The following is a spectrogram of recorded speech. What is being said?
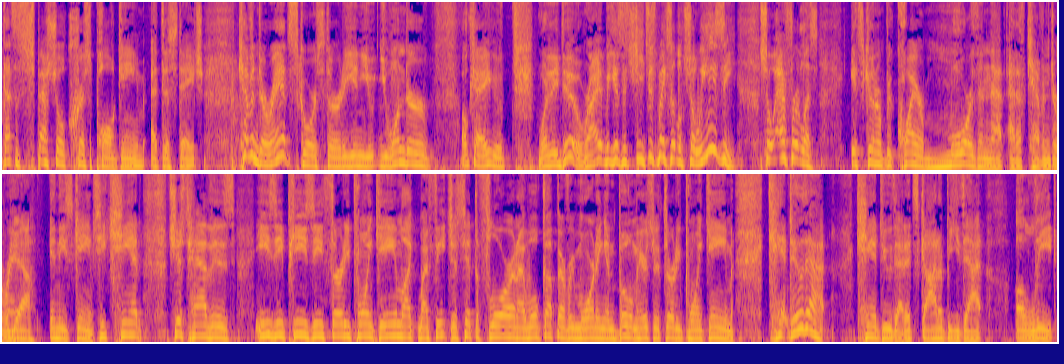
That's a special Chris Paul game at this stage. Kevin Durant scores 30, and you you wonder, okay, what did he do, right? Because it's, he just makes it look so easy, so effortless. It's going to require more than that out of Kevin Durant Yeah. in these games. He can't just have his easy peasy 30 point game like my feet just hit the floor and I woke up every morning and boom, here's your 30 point game. Can't do that. Can't do that. It's got to be that elite.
